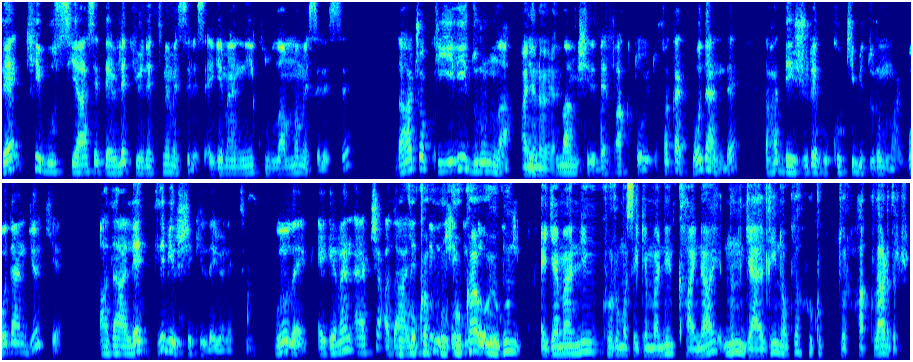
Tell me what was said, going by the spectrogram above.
de ki bu siyaset devlet yönetme meselesi, egemenliği kullanma meselesi daha çok fiili durumla Aynen öyle. kullanılan bir şeydi, de factoydu. Fakat Boden'de daha dejüre, hukuki bir durum var. Boden diyor ki adaletli bir şekilde yönetim. Bunu da ek- egemen erkçi adaletli Hukuka, bir şekilde hukuka uygun egemenliğin koruması, egemenliğin kaynağının geldiği nokta hukuktur, haklardır.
